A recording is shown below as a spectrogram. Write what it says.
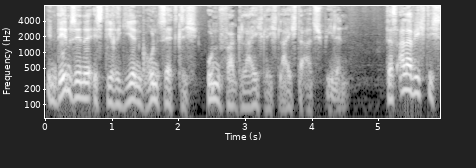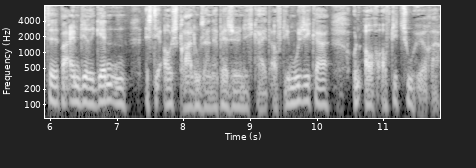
In dem Sinne ist Dirigieren grundsätzlich unvergleichlich leichter als Spielen. Das Allerwichtigste bei einem Dirigenten ist die Ausstrahlung seiner Persönlichkeit auf die Musiker und auch auf die Zuhörer.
